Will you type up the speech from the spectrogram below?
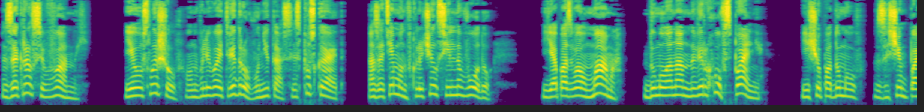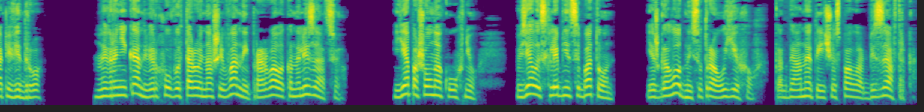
Закрылся в ванной. Я услышал, он выливает ведро в унитаз и спускает, а затем он включил сильно воду. Я позвал «мама», думал она наверху в спальне. Еще подумал, зачем папе ведро? Наверняка наверху во второй нашей ванной прорвало канализацию. Я пошел на кухню, взял из хлебницы батон. Я ж голодный с утра уехал, когда Анетта еще спала, без завтрака.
